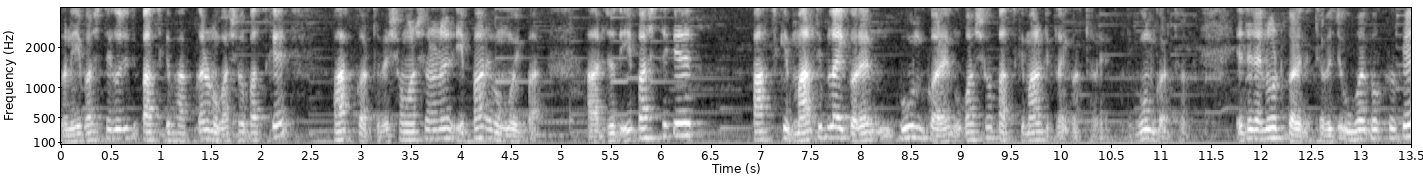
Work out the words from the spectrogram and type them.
মানে এই পাশ থেকেও যদি পাঁচকে ভাগ করেন, ও পাশেও পাঁচকে ভাগ করতে হবে। সমান সমানের এপার এবং ওই পার। আর যদি এই পাশ থেকে পাঁচকে মাল্টিপ্লাই করেন, গুণ করেন উপাসেও পাঁচকে মাল্টিপ্লাই করতে হবে মানে গুণ করতে হবে। এ জায়গায় নোট করে দিতে হবে যে উভয় পক্ষকে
